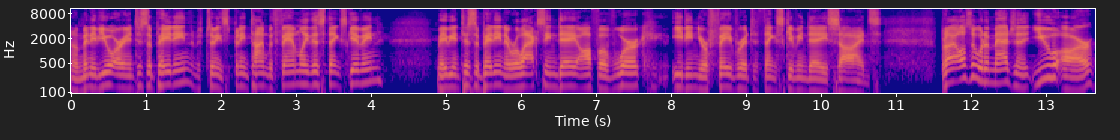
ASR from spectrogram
I know many of you are anticipating spending time with family this Thanksgiving, maybe anticipating a relaxing day off of work, eating your favorite Thanksgiving Day sides. But I also would imagine that you are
